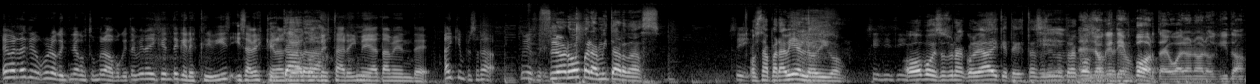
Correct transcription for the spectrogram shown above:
es verdad que uno que tiene acostumbrado, porque también hay gente que le escribís y sabes que Y no te va a contestar inmediatamente. Hay que empezar a. Voy a hacer eso. Flor, vos para mí tardás. Sí. O sea, para bien lo digo. Sí, sí, sí. O porque sos una colgada y que te estás haciendo otra cosa. Es lo que te pero- importa igual o no, loquita.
